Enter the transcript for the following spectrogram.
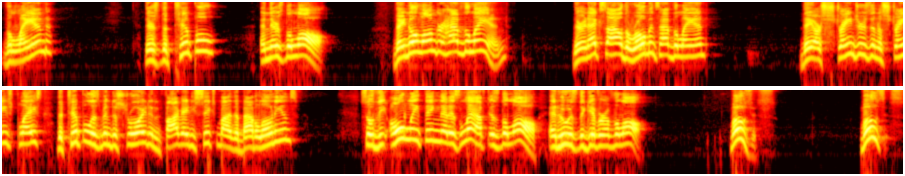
the land, there's the temple, and there's the law. They no longer have the land. They're in exile. The Romans have the land. They are strangers in a strange place. The temple has been destroyed in 586 by the Babylonians. So the only thing that is left is the law. And who is the giver of the law? Moses. Moses.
